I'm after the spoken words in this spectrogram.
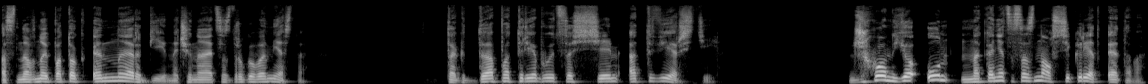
Основной поток энергии начинается с другого места. Тогда потребуется семь отверстий. Джхон Йо-Ун наконец осознал секрет этого.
